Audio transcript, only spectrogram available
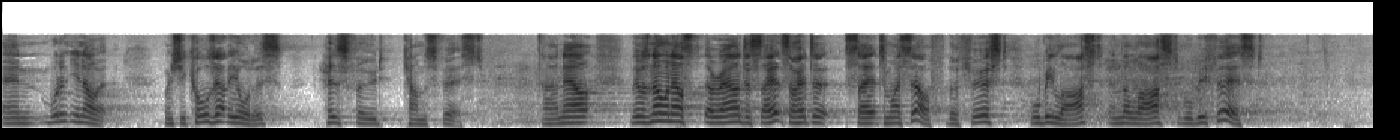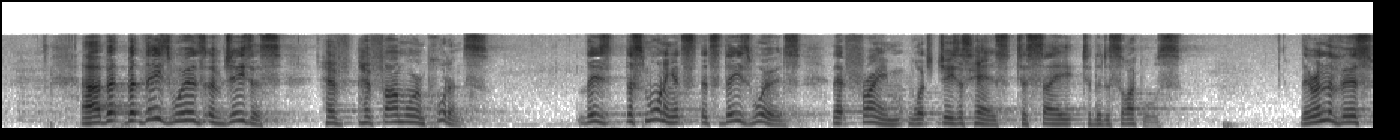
And wouldn't you know it, when she calls out the orders, his food comes first. Uh, now, there was no one else around to say it, so I had to say it to myself. The first will be last, and the last will be first. Uh, but, but these words of Jesus have, have far more importance. These, this morning, it's, it's these words that frame what Jesus has to say to the disciples. They're in the verse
